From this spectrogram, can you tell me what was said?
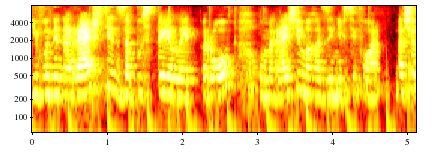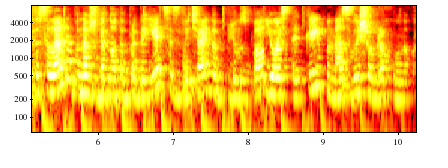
і вони нарешті запустили роут у мережі магазинів Sephora. А щодо Селени, вона вже давно там продається, звичайно, плюс бал. І ось такий у нас вийшов рахунок.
